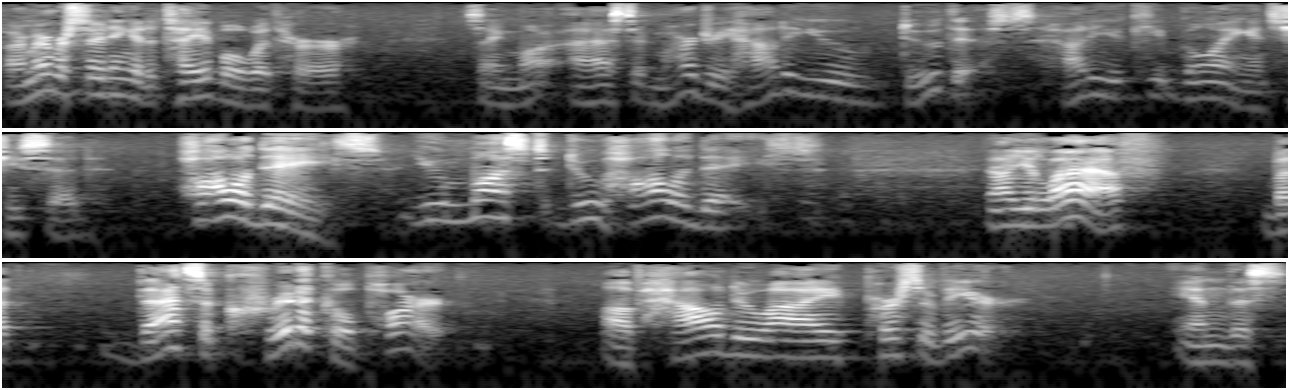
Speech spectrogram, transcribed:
But I remember sitting at a table with her, saying, I asked her, Marjorie, how do you do this? How do you keep going? And she said, holidays. You must do holidays. Now you laugh, but that's a critical part of how do I persevere in this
